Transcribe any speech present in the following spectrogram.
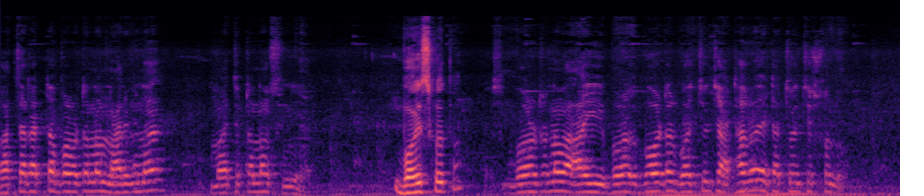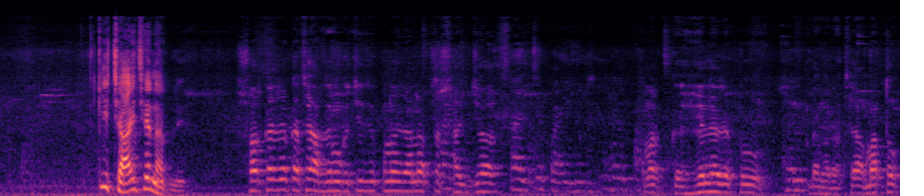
বাচ্চার একটা বড়টার নাম নারবিনা মাইতটার নাম সুনিয়া। বয়স কত? বড়টার নাম আই বড়- বড়টার বয়স চলছে আঠারো এটা চলছে ষোলো। কি চাইছেন আপনি? সরকারের কাছে আবেদন করছি যে কোনো যেন একটা সাহায্য আমার হেলের একটু ব্যাপার আছে। আমার তো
